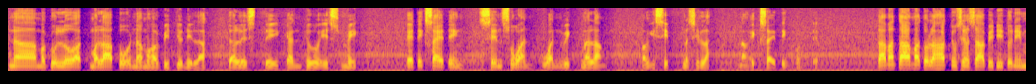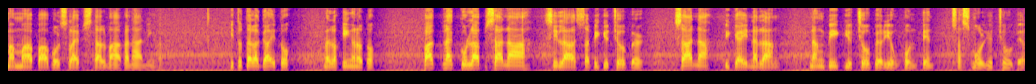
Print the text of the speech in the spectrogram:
na magulo at malabo na mga video nila. The least they can do is make it exciting since one, one week na lang mag-isip na sila ng exciting content. Tama-tama to lahat yung sinasabi dito ni Mama Bubbles Lifestyle mga kananing. Ito talaga ito, malaking ano to. Pag nag-collab sana sila sa big YouTuber, sana bigay na lang ng big YouTuber yung content sa small YouTuber.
